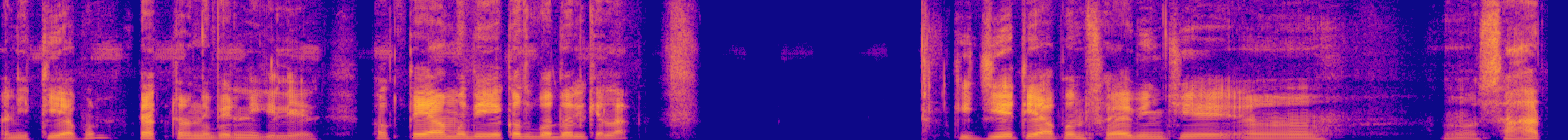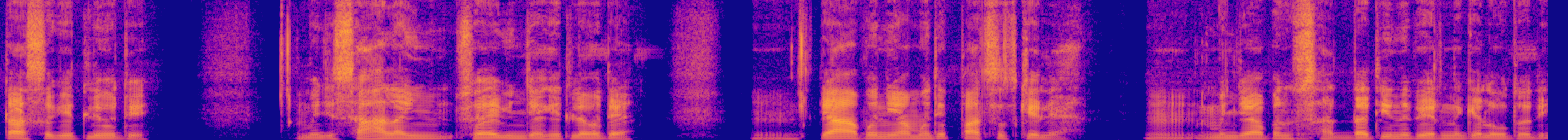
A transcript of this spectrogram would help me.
आणि ती आपण ट्रॅक्टरने पेरणी केली आहे. फक्त यामध्ये एकच बदल केला की जे ते आपण सोयाबीनचे सहा तास घेतले होते म्हणजे सहा लाईन सोयाबीनच्या घेतल्या होत्या त्या आपण यामध्ये पाचच केल्या. म्हणजे आपण सात दातीनं पेरणं केलं होतं ते.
